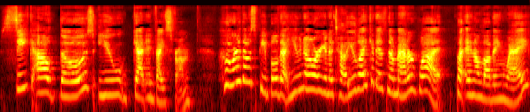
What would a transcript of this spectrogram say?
seek out those you get advice from. Who are those people that you know are going to tell you like it is no matter what, but in a loving way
